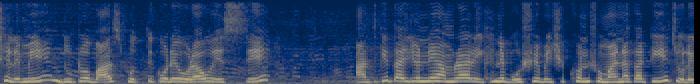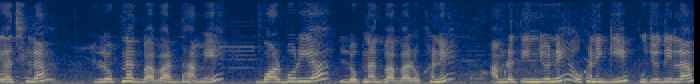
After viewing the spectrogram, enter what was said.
ছেলে মেয়ে, দুটো বাস ভর্তি করে ওরাও এসছে। আজকে তাই জন্যে আমরা আর এখানে বসে বেশিক্ষণ সময় না কাটিয়ে চলে গেছিলাম লোকনাথ বাবার ধামে, বর্বরিয়া লোকনাথ বাবার ওখানে। আমরা তিনজনে ওখানে গিয়ে পুজো দিলাম।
